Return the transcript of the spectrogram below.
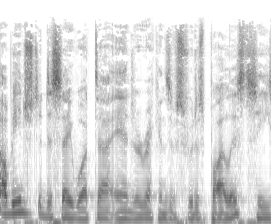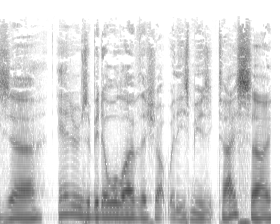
I'll be interested to see what uh, Andrew reckons of Switter's playlists. He's uh, Andrew's a bit all over the shop with his music taste, so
